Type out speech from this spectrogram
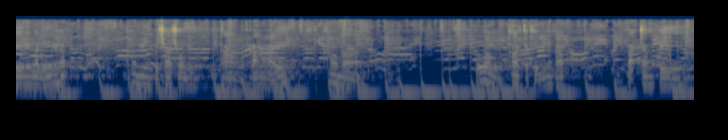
ดีย์ในวันนี้นะครับ ก็มีประชาชนตางหลั่งไหลเข้ามา ร่วมทอดกระถินนะครับ ประจำปีพ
